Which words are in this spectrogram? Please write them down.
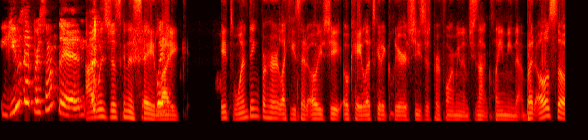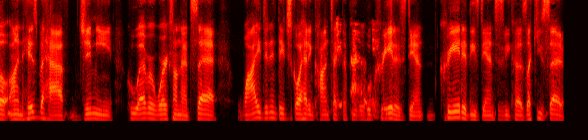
use it for something. I was just gonna say, like, it's one thing for her, like he said, oh, she okay, let's get it clear. She's just performing them. She's not claiming that. But also mm-hmm. on his behalf, Jimmy, whoever works on that set, why didn't they just go ahead and contact exactly. the people who created dan- created these dances? Because, like you said,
